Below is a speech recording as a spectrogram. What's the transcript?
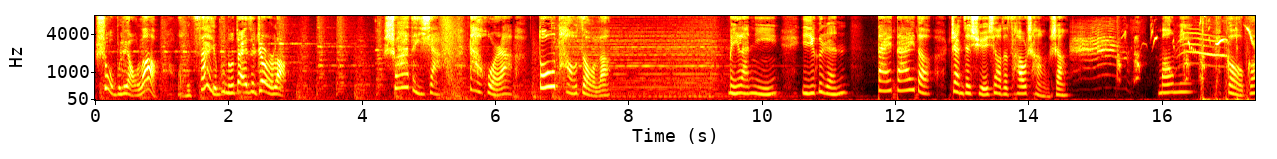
受不了了！我们再也不能待在这儿了。唰的一下，大伙儿啊都逃走了。梅兰妮一个人呆呆的站在学校的操场上。猫咪、狗狗、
